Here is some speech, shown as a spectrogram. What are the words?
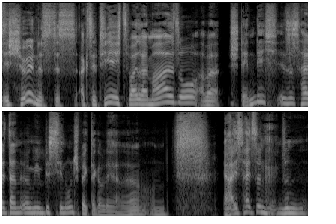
ist schön, das, das akzeptiere ich zwei, dreimal so, aber ständig ist es halt dann irgendwie ein bisschen unspektakulär. Ja? Und ja, ist halt so ein, so ein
